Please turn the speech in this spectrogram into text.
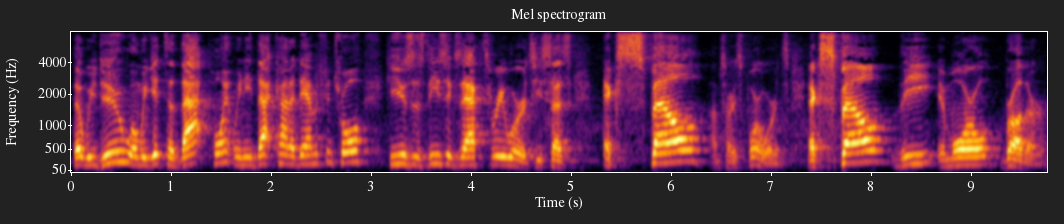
that we do when we get to that point? We need that kind of damage control. He uses these exact three words. He says, expel, I'm sorry, it's four words. Expel the immoral brother.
